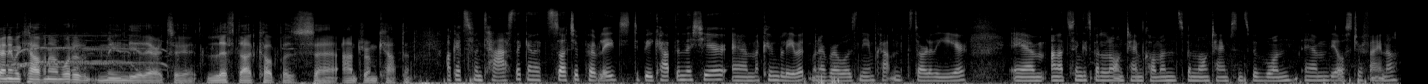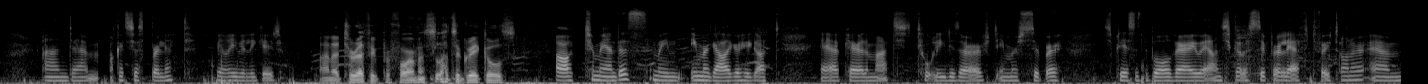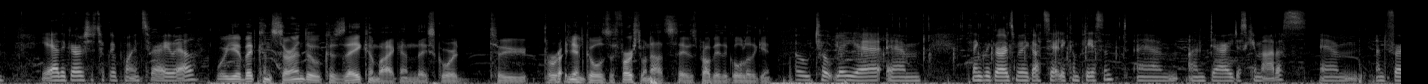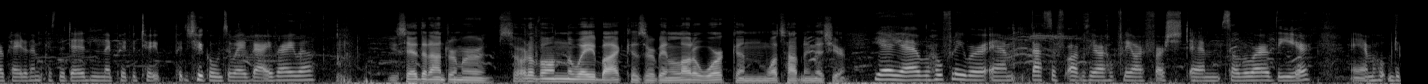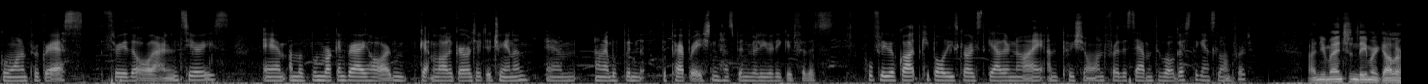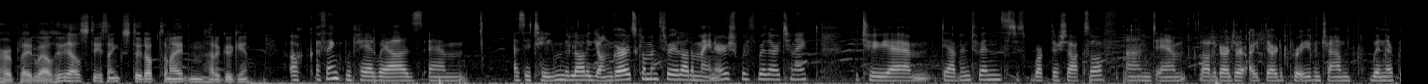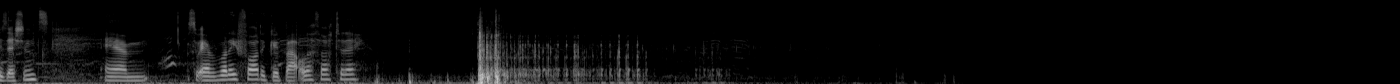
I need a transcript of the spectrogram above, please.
Jenny McCavan, what did it mean to you there to lift that cup as uh, Antrim captain? Oh, it's fantastic and it's such a privilege to be captain this year. Um, I couldn't believe it whenever I was named captain at the start of the year. Um, and I think it's been a long time coming. It's been a long time since we've won um, the Ulster final. And um, it's just brilliant. Really, really good. And a terrific performance. Lots of great goals. Oh, tremendous. I mean, Emer Gallagher, who got uh, player of the match, totally deserved. Emer's super. She places the ball very well and she's got a super left foot on her. Um, yeah, the girls just took their points very well. Were you a bit concerned though because they come back and they scored two brilliant goals. The first one I had to say was probably the goal of the game. Oh, totally, yeah. Um, I think the girls maybe got slightly complacent, um, and Derry just came at us. Um, and fair play to them because they did, and they put the two put the two goals away very, very well. You said that Antrim are sort of on the way back. Has there been a lot of work, and what's happening this year? Yeah, yeah. We're hopefully we're um, that's obviously our hopefully our first um, silverware of the year. Um, we're hoping to go on and progress through the All Ireland series. Um, and we've been working very hard and getting a lot of girls out to training. Um, and we've been the preparation has been really really good for this. Hopefully we've got to keep all these girls together now and push on for the seventh of August against Longford. And you mentioned Emer Gallagher played well. Who else do you think stood up tonight and had a good game? I think we played well as um, as a team. There's a lot of young girls coming through, a lot of minors were, were there tonight. The two um, Devlin twins just worked their socks off, and um, a lot of girls are out there to prove and try and win their positions. Um, so everybody fought a good battle, I thought, today.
